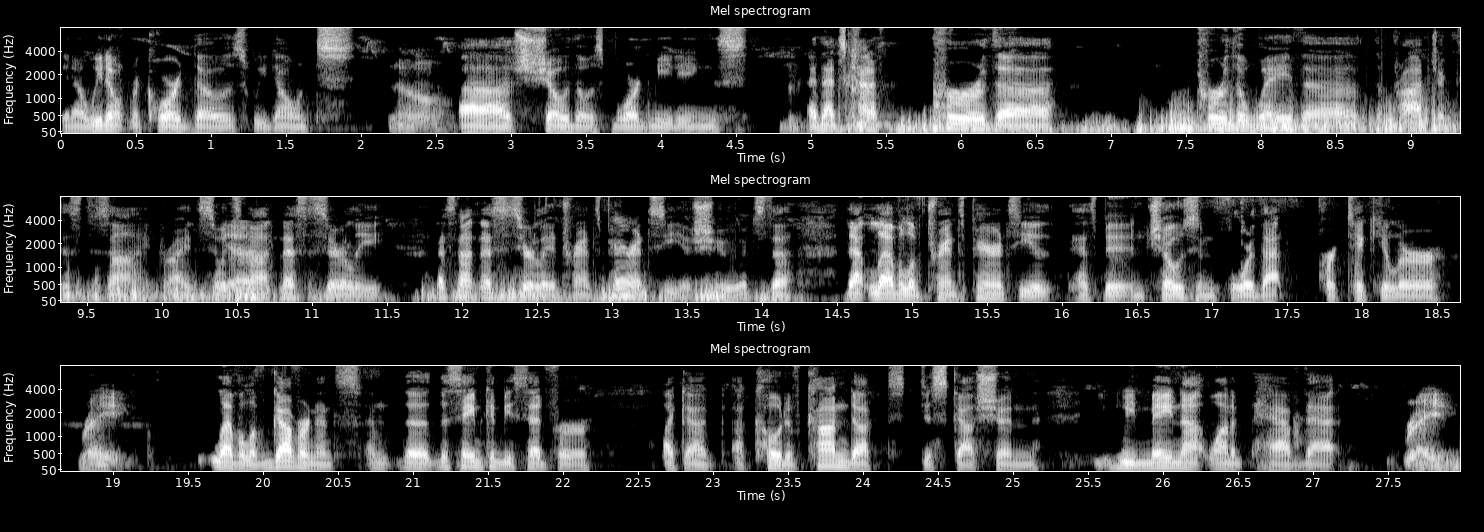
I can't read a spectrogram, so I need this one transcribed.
you know, we don't record those. We don't, no, uh, show those board meetings. And that's kind of per the, per the way the, the project is designed, right? So it's Yeah. not necessarily, that's not necessarily a transparency issue. It's the, that level of transparency has been chosen for that particular right, level of governance. And the, the same can be said for like a, a code of conduct discussion. We may not want to have that right,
